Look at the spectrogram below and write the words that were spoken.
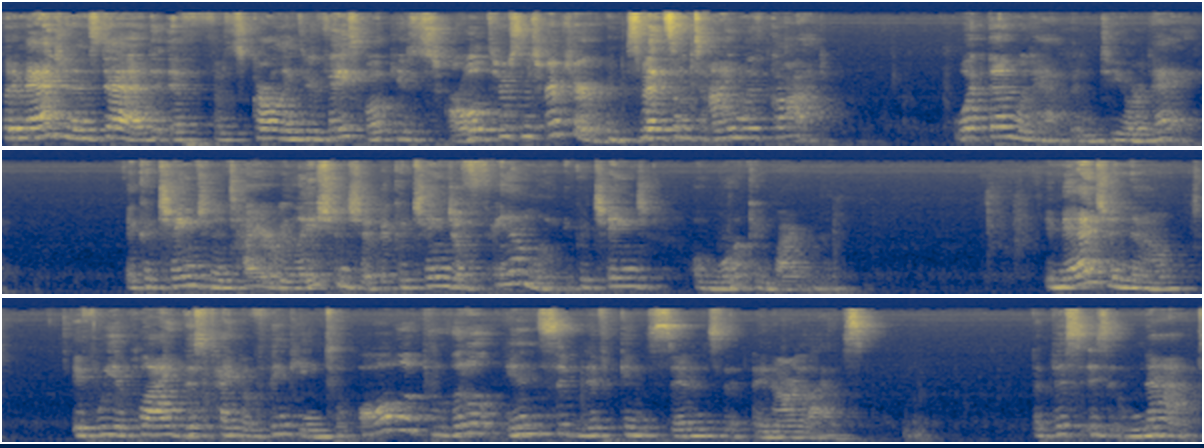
But imagine instead if scrolling through Facebook, you scrolled through some scripture, spent some time with God. What then would happen to your day? It could change an entire relationship. It could change a family. It could change a work environment. Imagine now if we applied this type of thinking to all of the little insignificant sins in our lives. But this is not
